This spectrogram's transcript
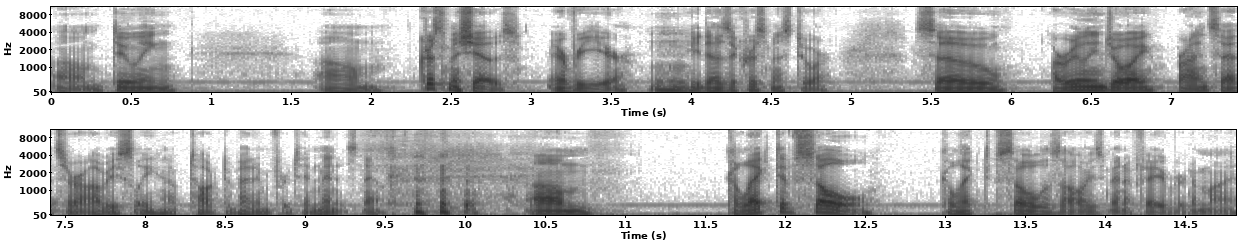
um, doing um, Christmas shows every year. He does a Christmas tour, so I really enjoy Brian Setzer. Obviously, I've talked about him for ten minutes now. um, Collective Soul, Collective Soul has always been a favorite of mine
